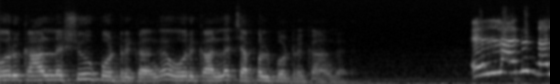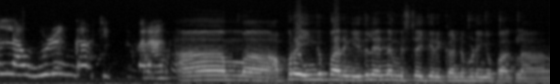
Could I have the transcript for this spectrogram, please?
ஒரு கால்ல ஷூ போட்டிருக்காங்க ஒரு கால்ல செப்பல் போட்டிருக்காங்க. எல்லாரும் நல்லா ஒழுங்கா ஆமா. அப்புறம் இங்க பாருங்க இதுல என்ன மிஸ்டேக் இருக்கு? கண்டுபிடிங்க பார்க்கலாம்.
